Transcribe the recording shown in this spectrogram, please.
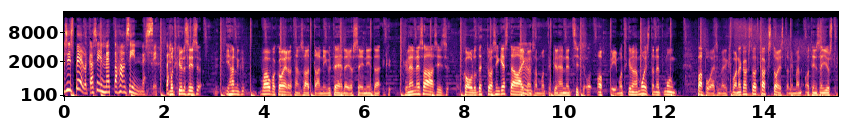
siis pelkäsin, että hän sinne sitten. Mutta kyllä siis ihan niinku vauvakoirathan saattaa niinku tehdä, jos ei niitä... ky- Kyllähän ne saa siis koulutettua, siinä kestää aikansa, mm. mutta kyllähän ne sitten oppii. Mutta kyllä mä muistan, että mun papu esimerkiksi vuonna 2012, niin mä otin sen just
